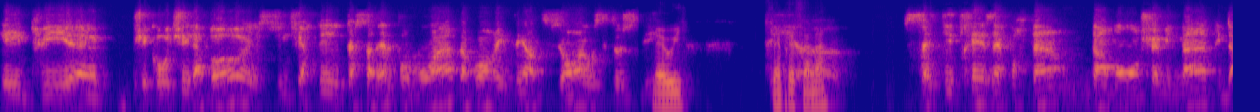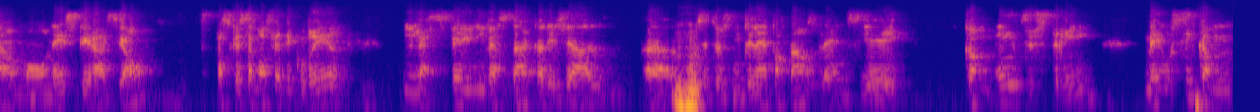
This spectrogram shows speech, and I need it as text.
et puis j'ai coaché là-bas. C'est une fierté personnelle pour moi d'avoir été en Division 1 aux États-Unis. Ben oui. C'est impressionnant. euh, ça a été très important dans mon cheminement puis dans mon inspiration parce que ça m'a fait découvrir l'aspect universitaire collégial euh, Mhm. aux États-Unis puis l'importance de la NCAA comme industrie, mais aussi comme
